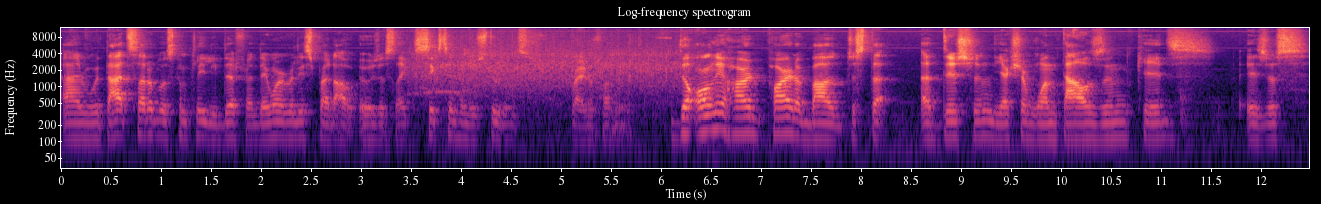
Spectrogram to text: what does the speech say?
And with that setup was completely different. They weren't really spread out. It was just like 1600 students right in front of me. The only hard part about just the addition, the extra 1000 kids is just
